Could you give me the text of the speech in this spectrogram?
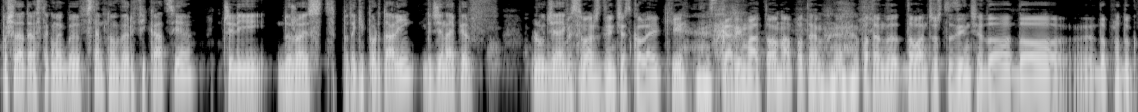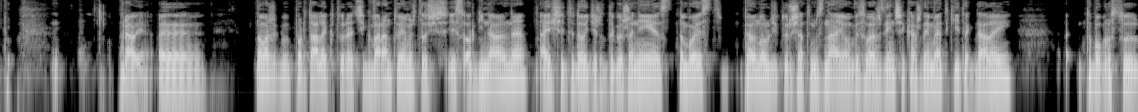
posiada teraz taką jakby wstępną weryfikację, czyli dużo jest po takich portali, gdzie najpierw ludzie... Wysyłasz zdjęcie z kolejki z karimatą, a potem, potem do, dołączysz to zdjęcie do, do, do produktu. Prawie. y, No masz jakby portale, które ci gwarantują, że to jest oryginalne, a jeśli ty dojdziesz do tego, że nie jest, no bo jest pełno ludzi, którzy się na tym znają, wysyłasz zdjęcie każdej metki i tak dalej, to po prostu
